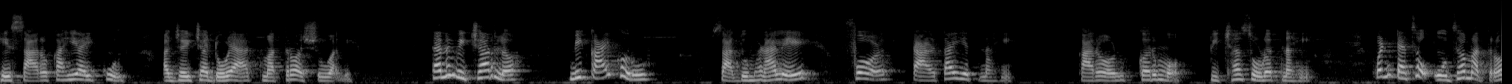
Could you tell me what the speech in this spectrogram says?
हे सारं काही ऐकून अजयच्या डोळ्यात मात्र अश्रू आले. त्यानं विचारलं मी काय करू? साधू म्हणाले फळ टाळता येत नाही. कारण कर्म पिछा सोडत नाही. पण त्याचं ओझं मात्र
